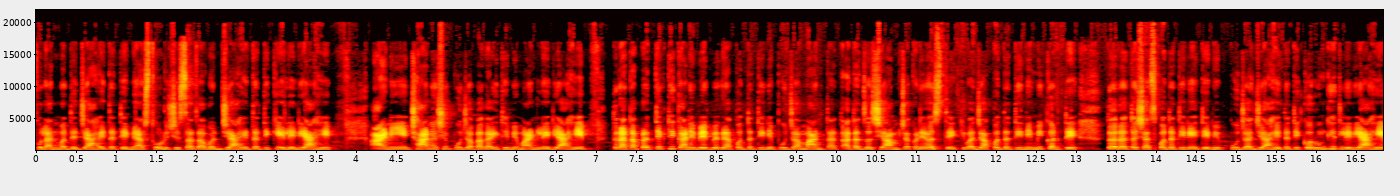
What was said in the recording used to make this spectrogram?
फुलांमध्ये जे आहे तर ते मी आज थोडीशी सजावट जी आहे तर ती केलेली आहे. आणि छान अशी पूजा बघा इथे मी मांडलेली आहे. तर आता प्रत्येक ठिकाणी वेगवेगळ्या पद्धतीने पूजा मांडतात. आता जशी आमच्याकडे असते किंवा ज्या पद्धतीने मी करते तर तशाच पद्धतीने ते मी पूजा जी आहे तर ती करून घेतलेली आहे.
